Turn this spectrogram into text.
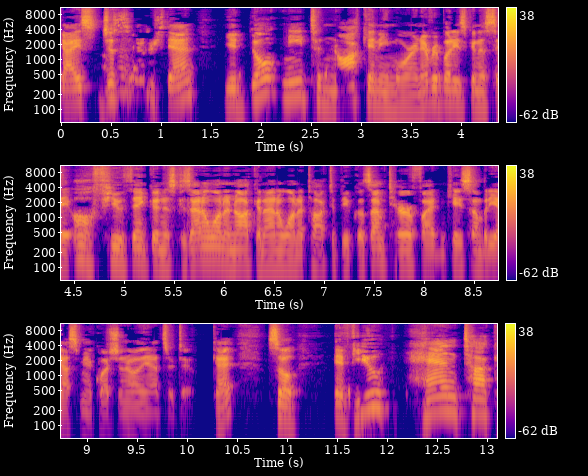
guys, just uh-huh. to understand, you don't need to knock anymore. And everybody's going to say, oh, phew, thank goodness, because I don't want to knock and I don't want to talk to people because I'm terrified in case somebody asks me a question I know the answer to. Okay. So if you hand tuck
